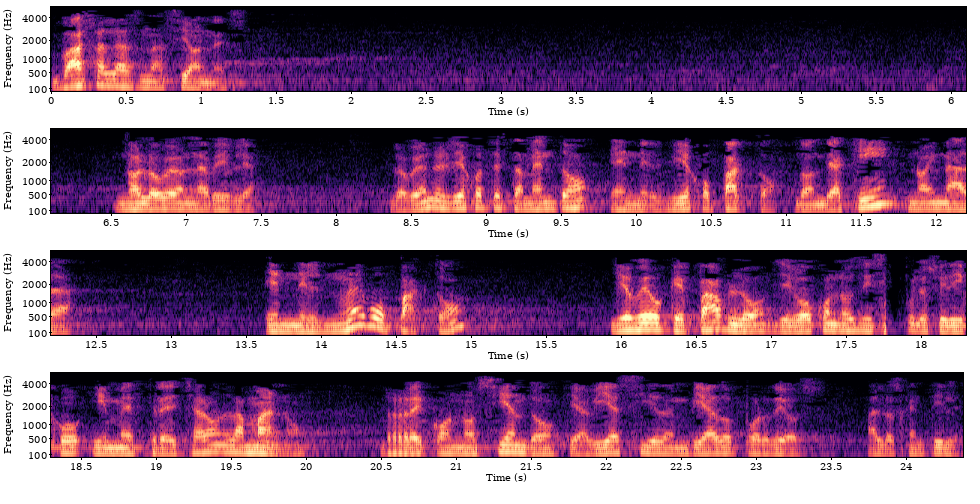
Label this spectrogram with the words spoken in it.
vas a las naciones. No lo veo en la Biblia. Lo veo en el Viejo Testamento, en el Viejo Pacto, donde aquí no hay nada. En el Nuevo Pacto, yo veo que Pablo llegó con los discípulos y dijo, y me estrecharon la mano, reconociendo que había sido enviado por Dios a los gentiles.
